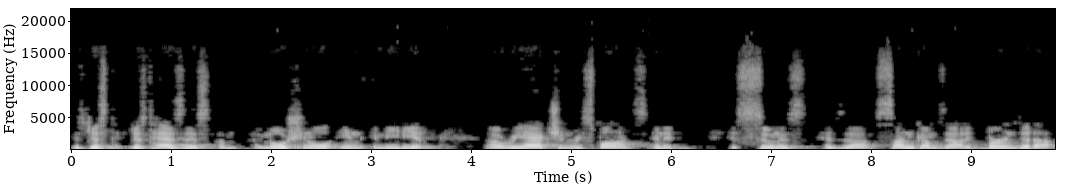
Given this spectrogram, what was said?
is just just has this um, emotional, in, immediate uh, reaction response, and it as soon as as the uh, sun comes out, it burns it up,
